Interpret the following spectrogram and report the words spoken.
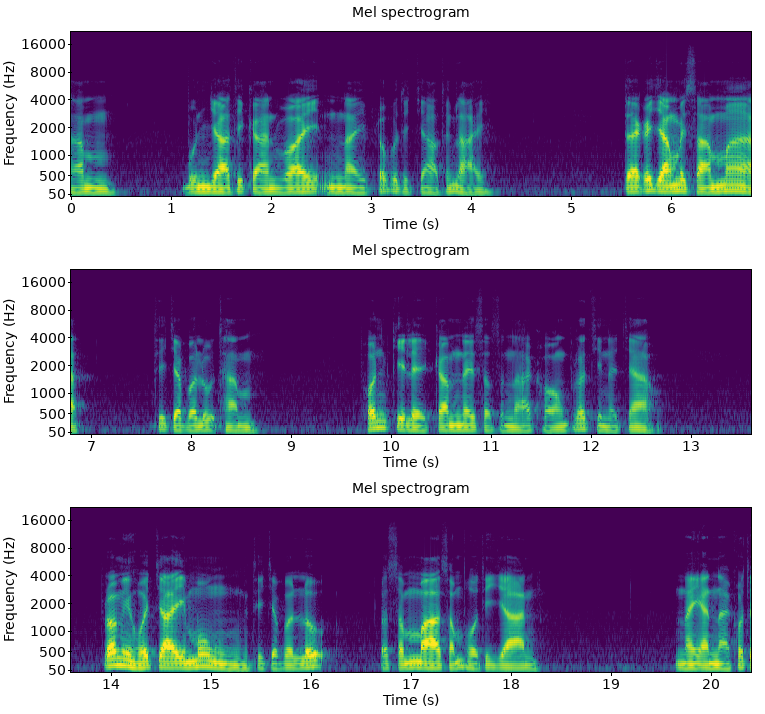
ทำบุญญาธิการไว้ในพระพุทธเจ้าทั้งหลาย แต่ก็ยังไม่สามารถที่จะบรรลุธรรม พ้นกิเลสกรรมในศาสนาของพระจินเจ้า เพราะมีหัวใจมุ่งที่จะบรรลุพระสัมมาสัมโพธิญาณ ในอนาคต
